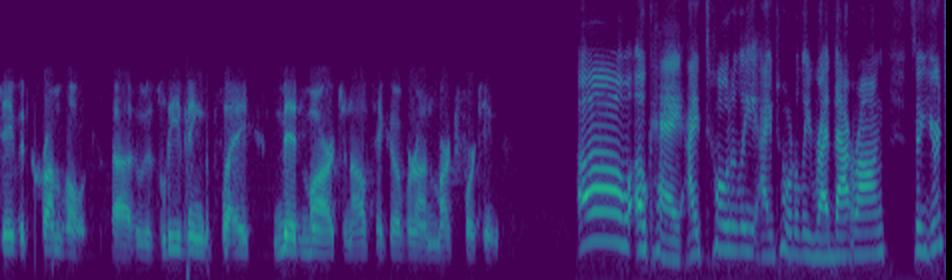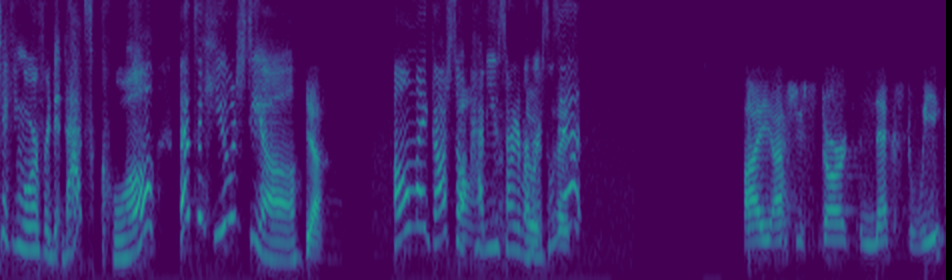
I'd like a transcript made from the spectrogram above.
David Krumholtz, uh, who is leaving the play mid March, and I'll take over on March 14th. Oh, okay. I totally, I totally read that wrong. So you're taking over for that's cool. That's a huge deal. Yeah. Oh my gosh. So oh, have you started rehearsals yet? I actually start next week.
